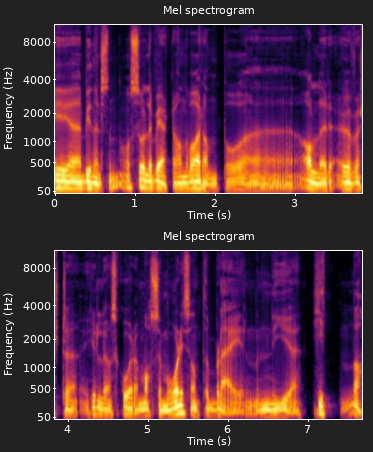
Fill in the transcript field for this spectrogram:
i eh, begynnelsen, og så leverte han varene på eh, aller øverste hylle og skåra masse mål. Ikke sant? Det ble den nye hiten, da,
